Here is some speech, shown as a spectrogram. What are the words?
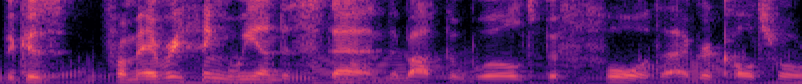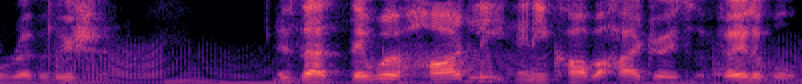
Because from everything we understand about the world before the agricultural revolution, is that there were hardly any carbohydrates available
